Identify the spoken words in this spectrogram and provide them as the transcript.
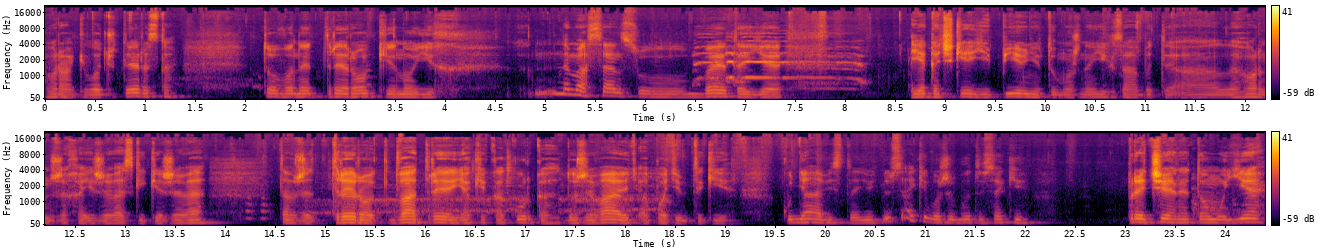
гора кіло 400. То вони 3 роки, ну їх нема сенсу бити. Є, є качки, є півні, то можна їх забити, а легорн же хай живе скільки живе. Та вже 3 роки, 2-3, як яка курка, доживають, а потім такі кудяві стають. Ну, всякі може бути, всякі причини тому є.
